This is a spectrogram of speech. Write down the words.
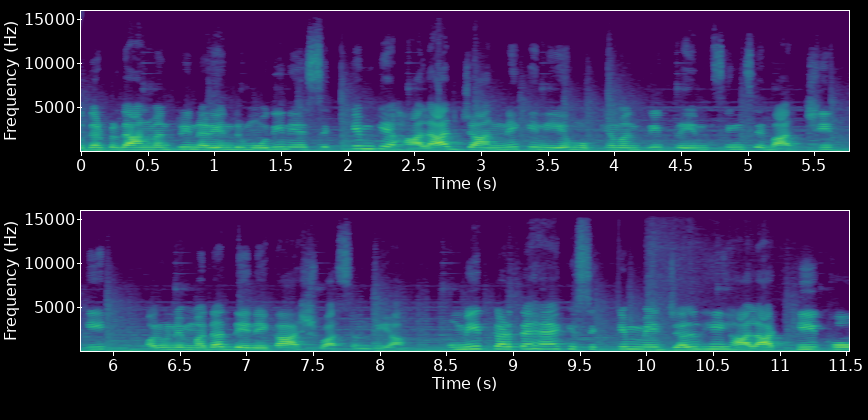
उधर प्रधानमंत्री नरेंद्र मोदी ने सिक्किम के हालात जानने के लिए मुख्यमंत्री प्रेम सिंह से बातचीत की और उन्हें मदद देने का आश्वासन दिया। उम्मीद करते हैं कि सिक्किम में जल्द ही हालात ठीक हो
